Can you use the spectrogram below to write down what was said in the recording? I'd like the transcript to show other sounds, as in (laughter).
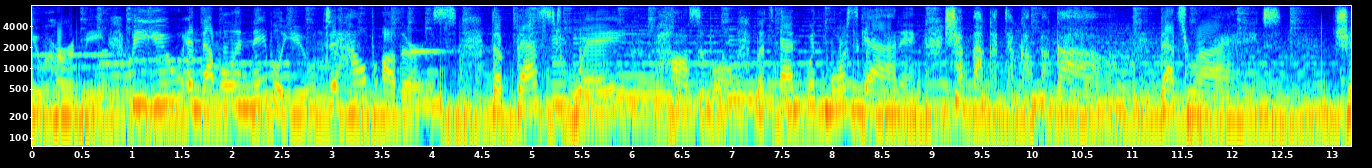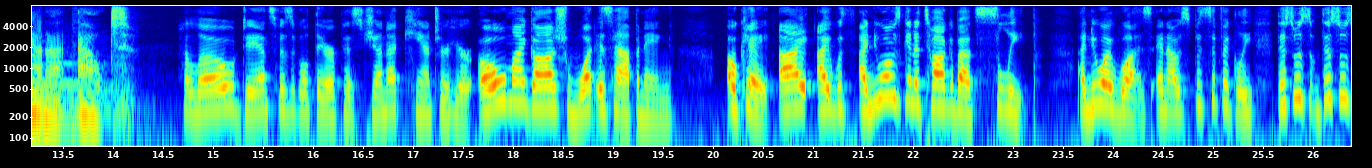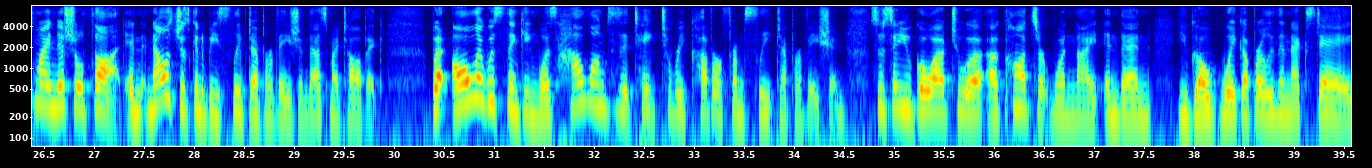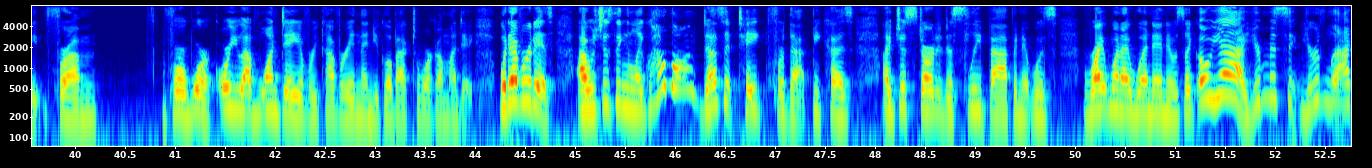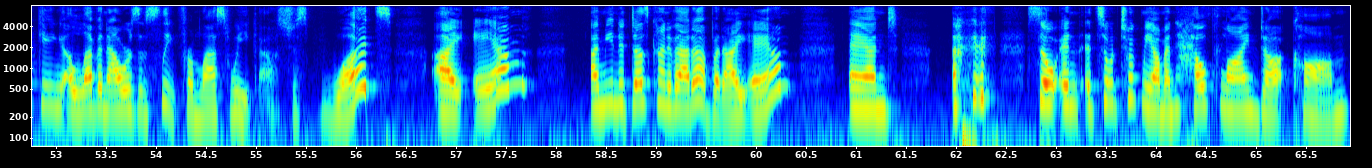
You heard me. Be you, and that will enable you to help others the best way possible. Let's end with more scatting. That's right. Jenna out. Hello, dance physical therapist Jenna Kantor here. Oh my gosh, what is happening? Okay, I I was I knew I was going to talk about sleep. I knew I was, and I was specifically this was this was my initial thought, and now it's just going to be sleep deprivation. That's my topic. But all I was thinking was, how long does it take to recover from sleep deprivation? So, say you go out to a, a concert one night, and then you go wake up early the next day from for work or you have one day of recovery and then you go back to work on Monday. Whatever it is. I was just thinking like how long does it take for that because I just started a sleep app and it was right when I went in it was like, "Oh yeah, you're missing you're lacking 11 hours of sleep from last week." I was just, "What? I am?" I mean, it does kind of add up, but I am. And (laughs) so and, and so it took me I'm on healthline.com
